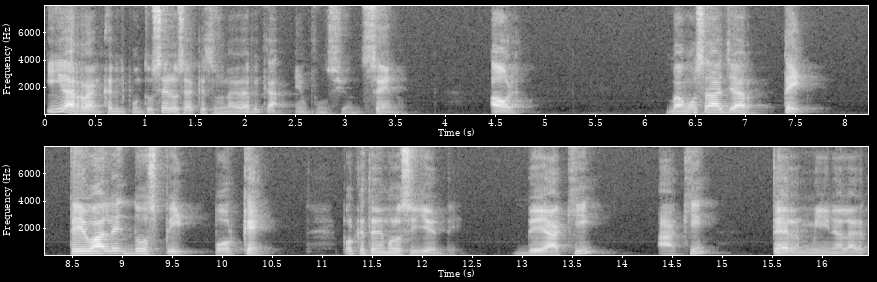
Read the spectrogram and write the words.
y arranca en el punto 0, o sea que esto es una gráfica en función seno. Ahora, vamos a hallar t. t vale 2pi. ¿Por qué? Porque tenemos lo siguiente. De aquí a aquí termina la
